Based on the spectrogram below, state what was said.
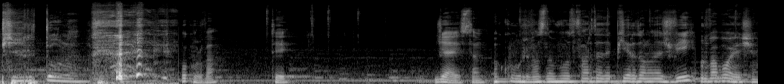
pierdolę. O kurwa. Ty. Gdzie ja jestem? O kurwa, znowu otwarte te pierdolone drzwi? Kurwa, boję się.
